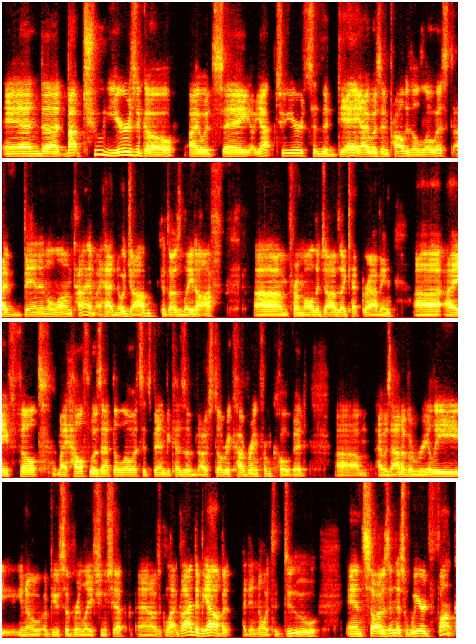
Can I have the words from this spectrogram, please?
And uh, about two years ago, I would say, yeah, two years to the day, I was in probably the lowest I've been in a long time. I had no job because I was laid off um, from all the jobs I kept grabbing. Uh, I felt my health was at the lowest it's been because of I was still recovering from COVID. Um, I was out of a really you know abusive relationship, and I was glad glad to be out, but I didn't know what to do, and so I was in this weird funk.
